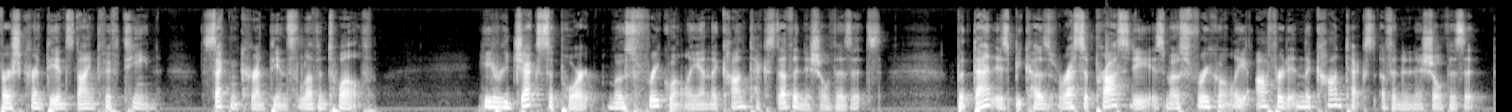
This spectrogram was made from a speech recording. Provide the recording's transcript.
1 Corinthians 9:15, 2 Corinthians 11:12. He rejects support most frequently in the context of initial visits, but that is because reciprocity is most frequently offered in the context of an initial visit.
